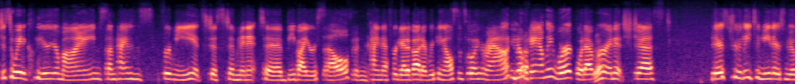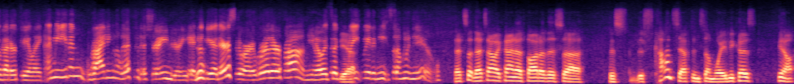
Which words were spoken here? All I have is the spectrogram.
just a way to clear your mind. Sometimes for me, it's just a minute to be by yourself and kind of forget about everything else that's going around, you know, family, work, whatever. Yeah. And it's just, there's truly, to me, there's no better feeling. I mean, even riding the lift with a stranger, you get Yeah. to hear their story, where they're from. You know, it's a Yeah. great way to meet someone new. That's that's how I kind of thought of this uh, this this concept in some way because you know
